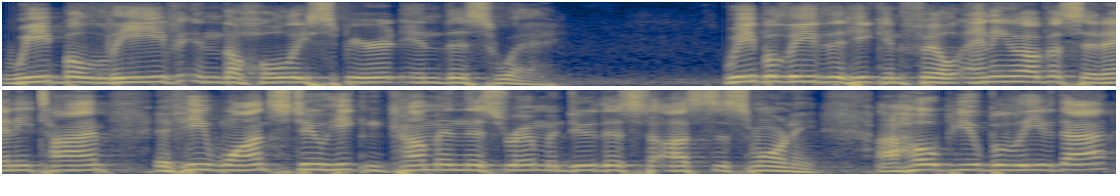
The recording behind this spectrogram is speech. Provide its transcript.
we believe in the Holy Spirit in this way. We believe that He can fill any of us at any time. If He wants to, He can come in this room and do this to us this morning. I hope you believe that.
